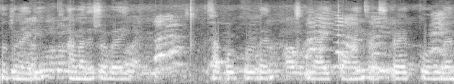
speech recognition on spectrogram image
নতুন আইডি। আমাদের সবাই সাপোর্ট করবেন লাইক কমেন্ট সাবস্ক্রাইব করবেন।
